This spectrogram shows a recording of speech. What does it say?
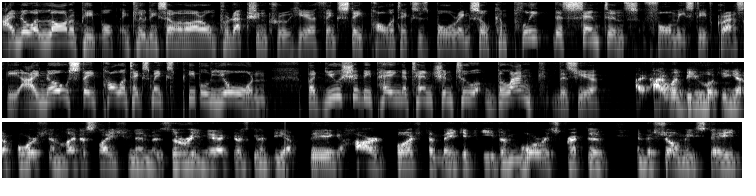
I know a lot of people, including some of our own production crew here, think state politics is boring. So complete this sentence for me, Steve Kraske. I know state politics makes people yawn, but you should be paying attention to blank this year. I, I would be looking at abortion legislation in Missouri, Nick. There's going to be a big, hard push to make it even more restrictive in the show me state.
